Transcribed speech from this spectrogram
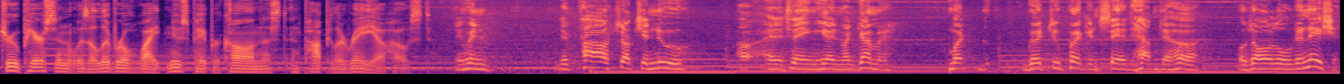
Drew Pearson was a liberal white newspaper columnist and popular radio host. And when the power structure knew uh, anything here in Montgomery, what Gertrude Perkins said happened to her was all over the nation.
